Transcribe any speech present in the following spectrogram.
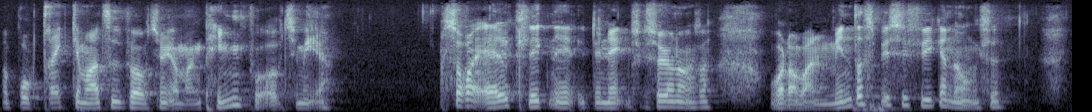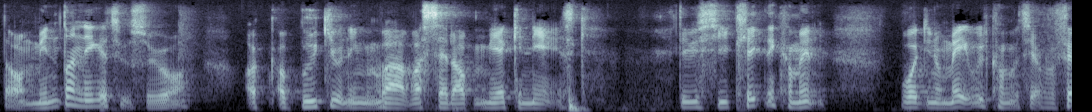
og brugt rigtig meget tid på at optimere, og mange penge på at optimere, så røg alle klikkene ind i dynamiske søgeannoncer, hvor der var en mindre specifik annonce, der var mindre negative søger, og, og budgivningen var, var sat op mere generisk. Det vil sige, at klikkene kom ind, hvor de normalt ville konvertere for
